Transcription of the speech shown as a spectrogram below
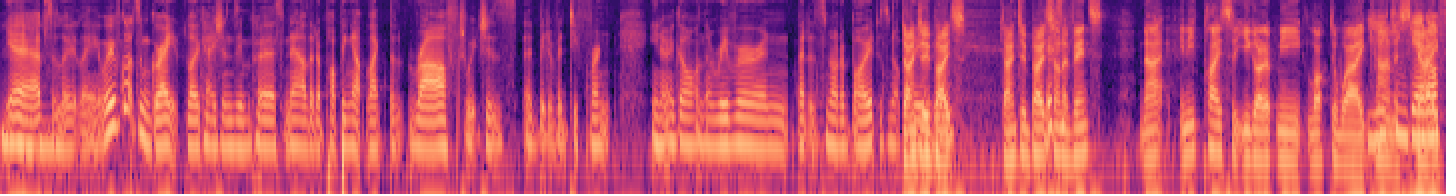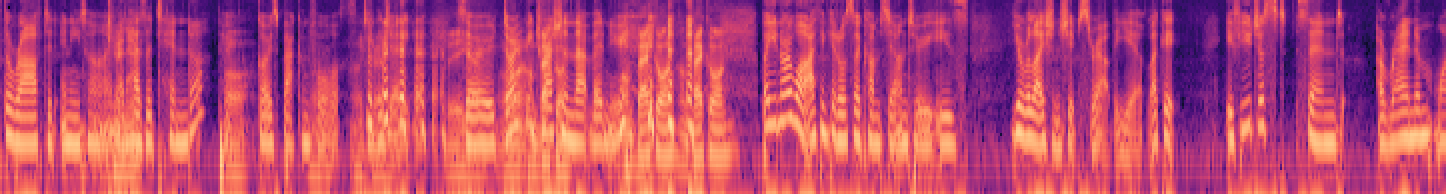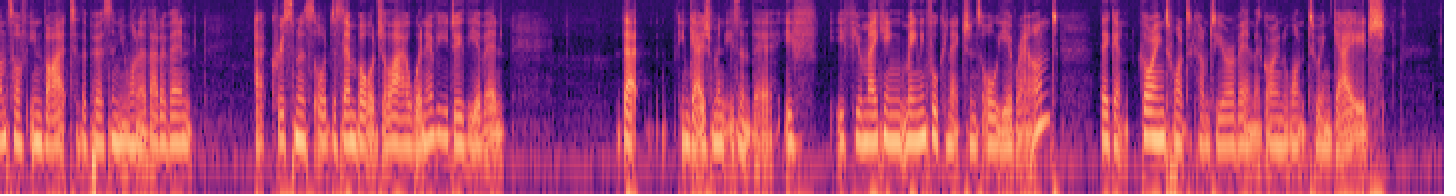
Yeah, mm. absolutely. We've got some great locations in Perth now that are popping up, like the raft, which is a bit of a different, you know, go on the river and but it's not a boat. It's not. Don't do boats. Don't do boats It's on events. No, any place that you got me locked away You can't can escape. get off the raft at any time. Can it you? has a tender, pe- Oh. goes back and oh, forth okay. to the jetty. So go. Don't right, be I'm trashing that venue. I'm back on. I'm back on. But you know what? I think it also comes down to is your relationships throughout the year. Like it, if you just send a random once-off invite to the person you want at that event at Christmas or December or July or whenever you do the event, that engagement isn't there. If if you're making meaningful connections all year round, they're going to want to come to your event. They're going to want to engage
